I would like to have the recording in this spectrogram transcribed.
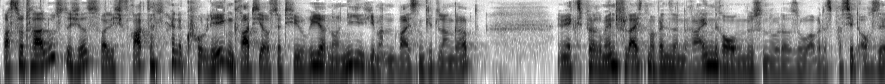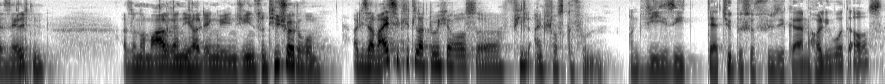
Was total lustig ist, weil ich fragte meine Kollegen, gerade hier aus der Theorie, hat noch nie jemand einen weißen Kittel angehabt. Im Experiment vielleicht mal, wenn sie in den Reinraum müssen oder so, aber das passiert auch sehr selten. Also normal rennen die halt irgendwie in Jeans und T-Shirt rum. Aber dieser weiße Kittel hat durchaus äh, viel Einfluss gefunden. Und wie sieht der typische Physiker in Hollywood aus?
